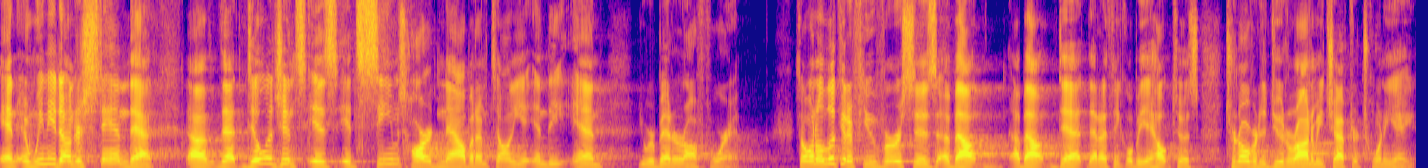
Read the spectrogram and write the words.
And, and we need to understand that. Uh, that diligence is, it seems hard now, but I'm telling you, in the end, you were better off for it. So I want to look at a few verses about, about debt that I think will be a help to us. Turn over to Deuteronomy chapter 28.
